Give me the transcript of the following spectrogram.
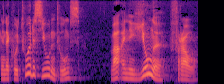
in der Kultur des Judentums, war eine junge Frau,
